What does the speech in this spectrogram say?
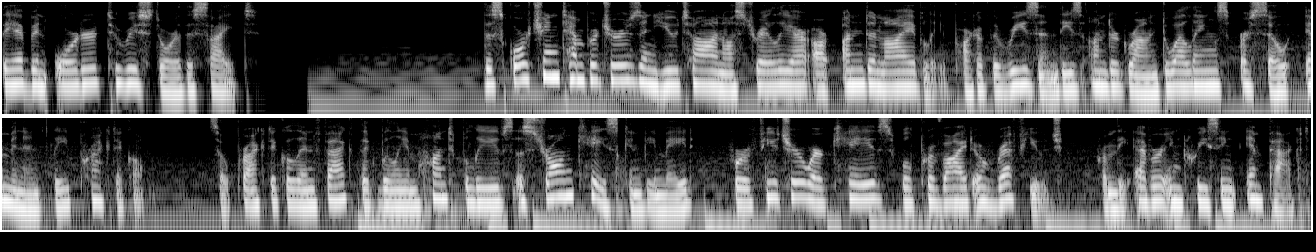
They have been ordered to restore the site. The scorching temperatures in Utah and Australia are undeniably part of the reason these underground dwellings are so eminently practical. So practical, in fact, that William Hunt believes a strong case can be made for a future where caves will provide a refuge from the ever increasing impact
